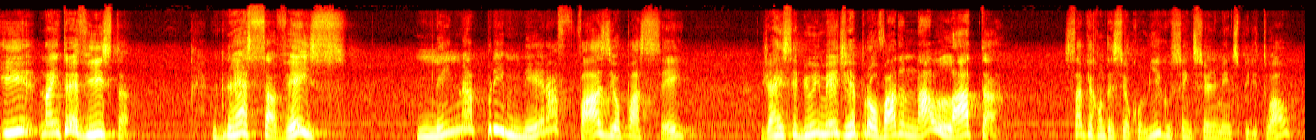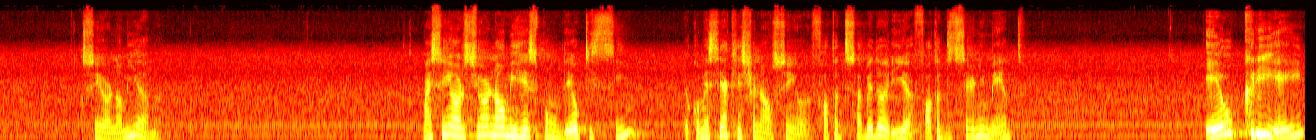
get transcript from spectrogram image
e na entrevista. Nessa vez, nem na primeira fase eu passei. Já recebi um e-mail de reprovado na lata. Sabe o que aconteceu comigo sem discernimento espiritual? O Senhor não me ama. Mas, Senhor, o Senhor não me respondeu que sim? Eu comecei a questionar o Senhor. Falta de sabedoria, falta de discernimento. Eu criei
